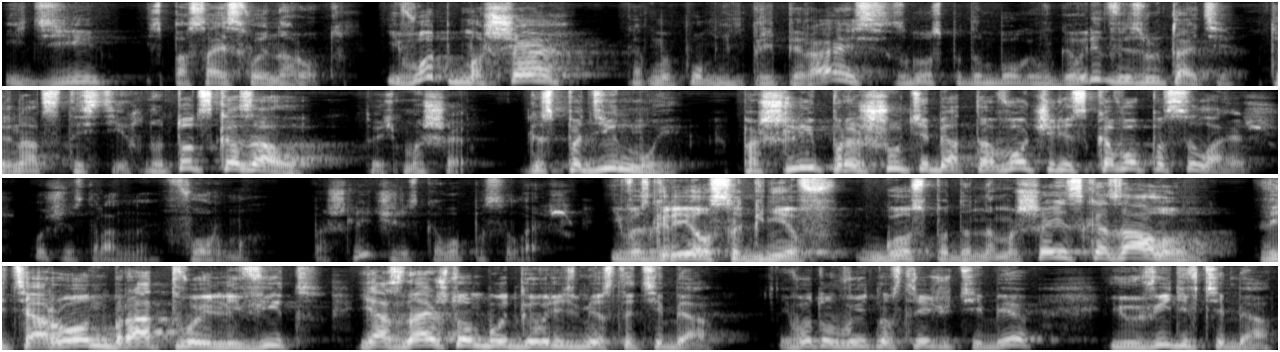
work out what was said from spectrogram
иди спасай свой народ. И вот Маше, как мы помним, припираясь с Господом Богом, говорит в результате, 13 стих, но тот сказал, то есть Маше, господин мой, пошли, прошу тебя того, через кого посылаешь. Очень странная форма Пошли, через кого посылаешь. И возгорелся гнев Господа на Маше, и сказал он, ведь Арон, брат твой, левит. Я знаю, что он будет говорить вместо тебя. И вот он выйдет навстречу тебе, и увидев тебя,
